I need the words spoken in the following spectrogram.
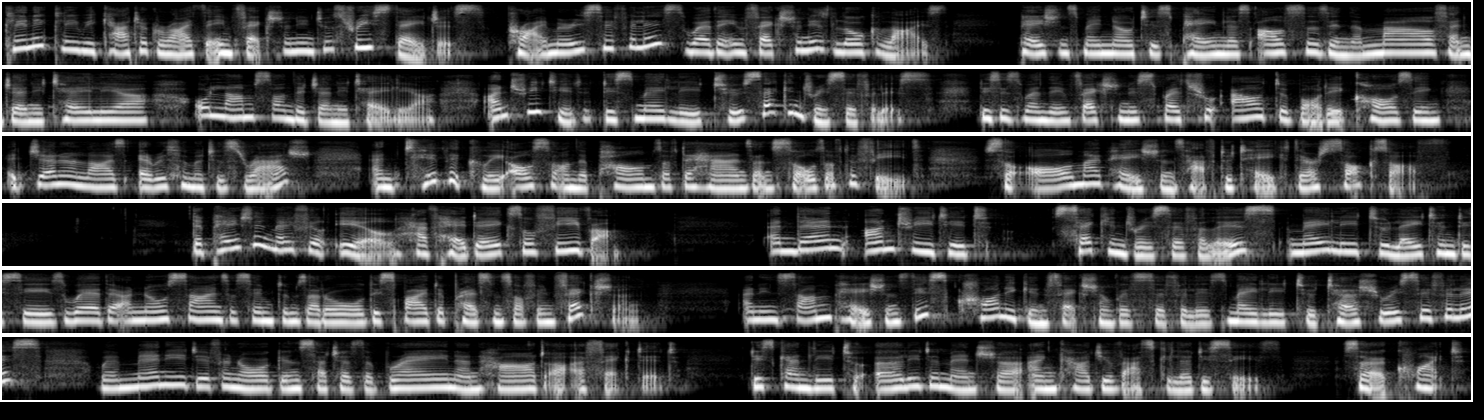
Clinically, we categorize the infection into three stages primary syphilis, where the infection is localized, Patients may notice painless ulcers in the mouth and genitalia or lumps on the genitalia. Untreated, this may lead to secondary syphilis. This is when the infection is spread throughout the body, causing a generalized erythematous rash and typically also on the palms of the hands and soles of the feet. So all my patients have to take their socks off. The patient may feel ill, have headaches or fever. And then untreated secondary syphilis may lead to latent disease where there are no signs or symptoms at all despite the presence of infection. And in some patients, this chronic infection with syphilis may lead to tertiary syphilis, where many different organs, such as the brain and heart, are affected. This can lead to early dementia and cardiovascular disease. So, a quite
